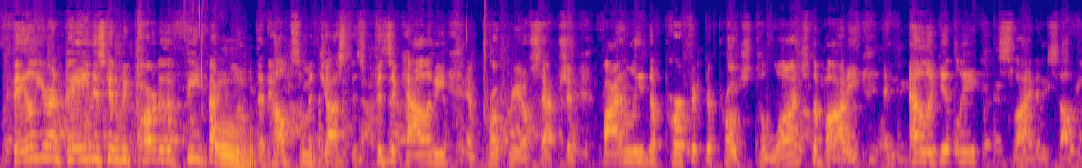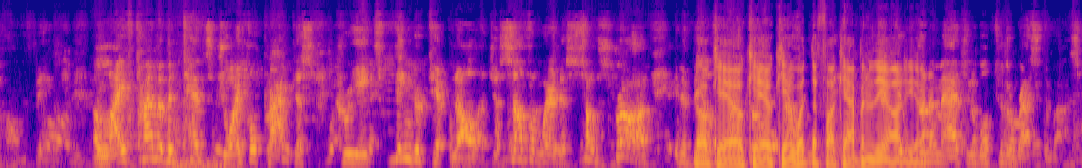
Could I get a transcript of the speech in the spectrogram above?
Failure and pain is going to be part of the feedback Ooh. loop that helps him adjust his physicality and proprioception. Finally, the perfect approach to launch the body and elegantly slide himself home big. A lifetime of intense, joyful practice creates fingertip knowledge, a self awareness so strong it. Okay, okay, okay. What the fuck happened to the audio? Unimaginable to the rest of us.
